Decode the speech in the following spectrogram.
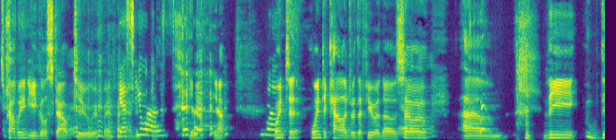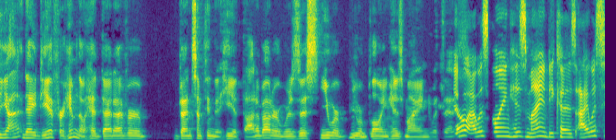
he's probably an Eagle Scout too. If, if yes, he was. Yeah, yeah went to went to college with a few of those. So um, the the uh, the idea for him though had that ever been something that he had thought about, or was this you were you were mm-hmm. blowing his mind with this? No, I was blowing his mind because I was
